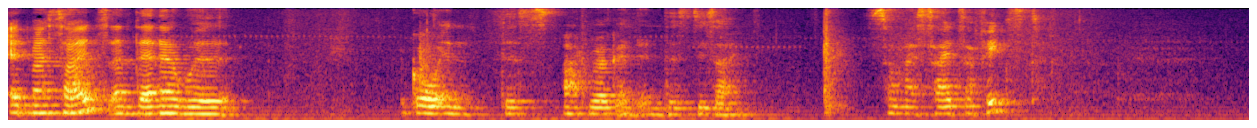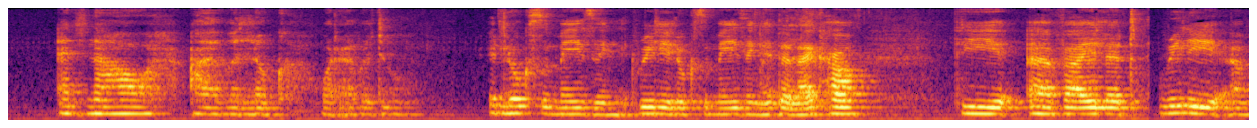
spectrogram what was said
At my sides and then I will go in this artwork and in this design. So my sides are fixed and now I will look what I will do. It looks amazing, it really looks amazing and I like how the uh, violet really um,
